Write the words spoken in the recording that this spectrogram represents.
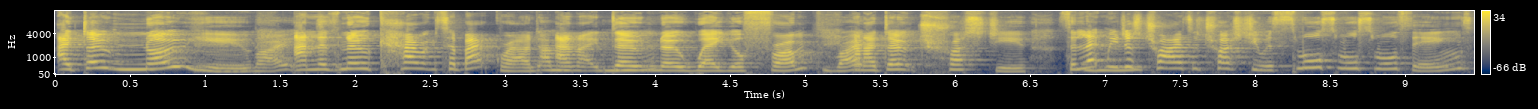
I don't know you, Right. and there's no character background, Um, and I don't know where you're from, Right. and I don't trust you. So let me just try to trust you with small, small, small things,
